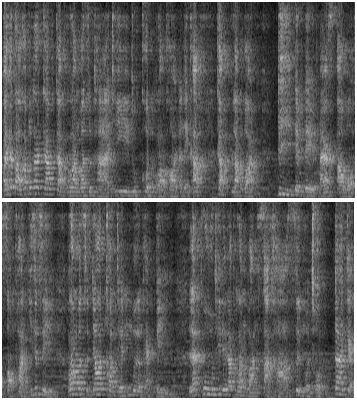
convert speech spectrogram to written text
ไปกันต่อครับทุกท่านครับกับรางวัลสุดท้ายที่ทุกคนรอคอยนั่นเองครับ กับรางวัล BMA Mass Award 2024 รางวัลสุดยอดคอนเทนต์เมืองแห่งปี และผู้ที่ได้รับรางวัลสาขาสื่อมวลชนได้แก่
